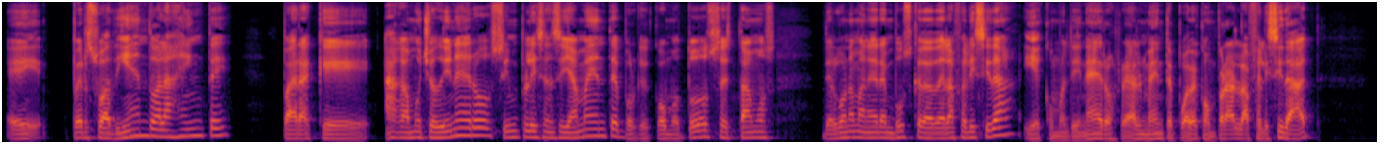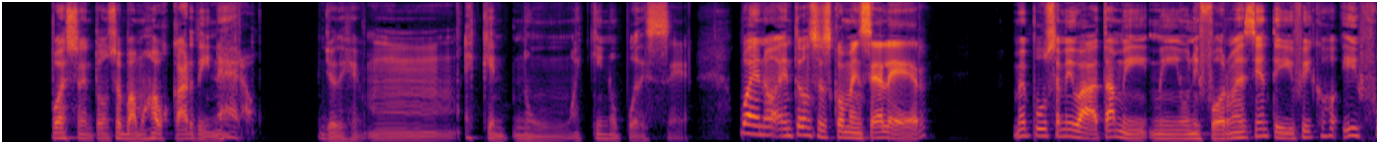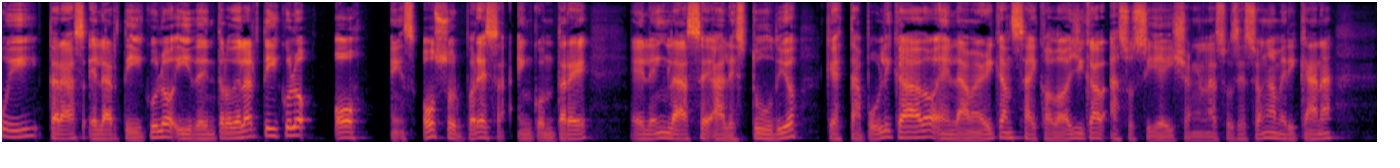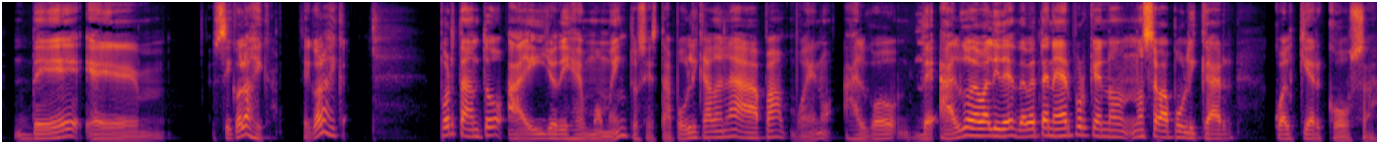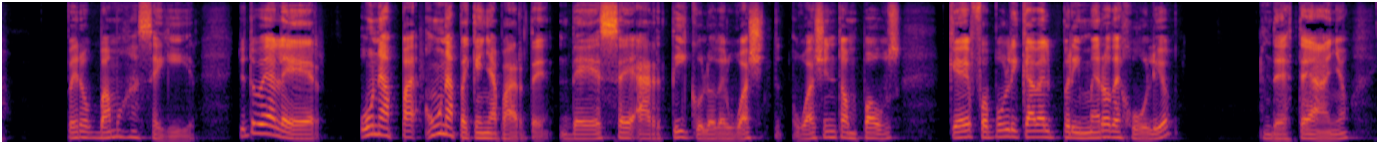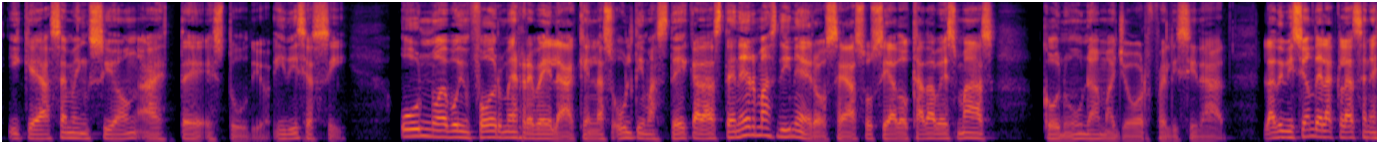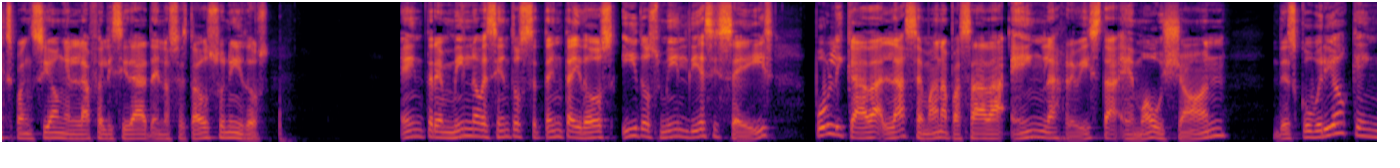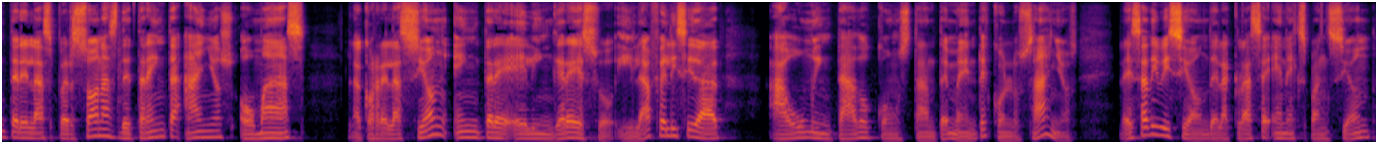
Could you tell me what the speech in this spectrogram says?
eh, persuadiendo a la gente para que haga mucho dinero, simple y sencillamente, porque como todos estamos de alguna manera en búsqueda de la felicidad, y es como el dinero realmente puede comprar la felicidad, pues entonces vamos a buscar dinero yo dije, mm, es que no, que no puede ser. Bueno, entonces comencé a leer, me puse mi bata, mi, mi uniforme de científico y fui tras el artículo y dentro del artículo, oh, es, oh sorpresa, encontré el enlace al estudio que está publicado en la American Psychological Association, en la Asociación Americana de eh, Psicológica. Psicológica. Por tanto, ahí yo dije, un momento, si está publicado en la APA, bueno, algo de, algo de validez debe tener porque no, no se va a publicar cualquier cosa. Pero vamos a seguir. Yo te voy a leer una, una pequeña parte de ese artículo del Washington, Post que fue publicada el primero de julio de este año y que hace mención a este estudio. Y dice así, un nuevo informe revela que en las últimas décadas tener más dinero se ha asociado cada vez más con una mayor felicidad. La división de la clase en expansión en la felicidad en los Estados Unidos entre 1972 y 2016, publicada la semana pasada en la revista Emotion, descubrió que entre las personas de 30 años o más, la correlación entre el ingreso y la felicidad ha aumentado constantemente con los años. Esa división de la clase en expansión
